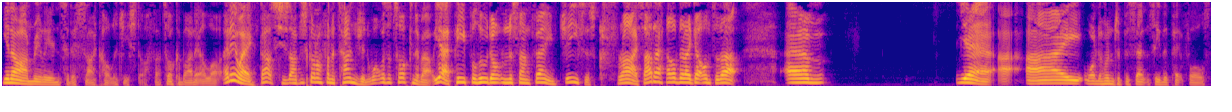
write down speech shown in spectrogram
you know I'm really into this psychology stuff. I talk about it a lot. Anyway, that's just I've just gone off on a tangent. What was I talking about? Yeah, people who don't understand fame. Jesus Christ, how the hell did I get onto that? Um yeah, I, I 100% see the pitfalls.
